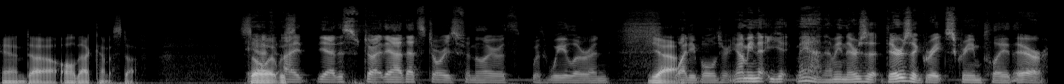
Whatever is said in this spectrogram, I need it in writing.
and uh, all that kind of stuff. So yeah, it was, I, yeah, this story, yeah, that story's familiar with with Wheeler and yeah, Whitey Bulger. I mean, man, I mean, there's a there's a great screenplay there.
